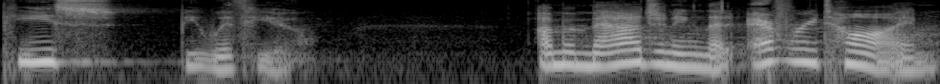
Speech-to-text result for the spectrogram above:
Peace be with you. I'm imagining that every time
